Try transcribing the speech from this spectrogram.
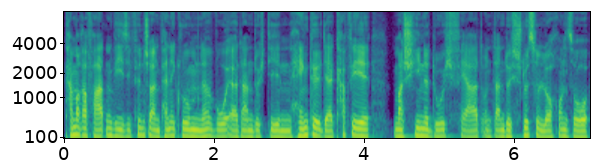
Kamerafahrten wie sie Fincher in Panic Room, ne, wo er dann durch den Henkel der Kaffeemaschine durchfährt und dann durchs Schlüsselloch und so.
